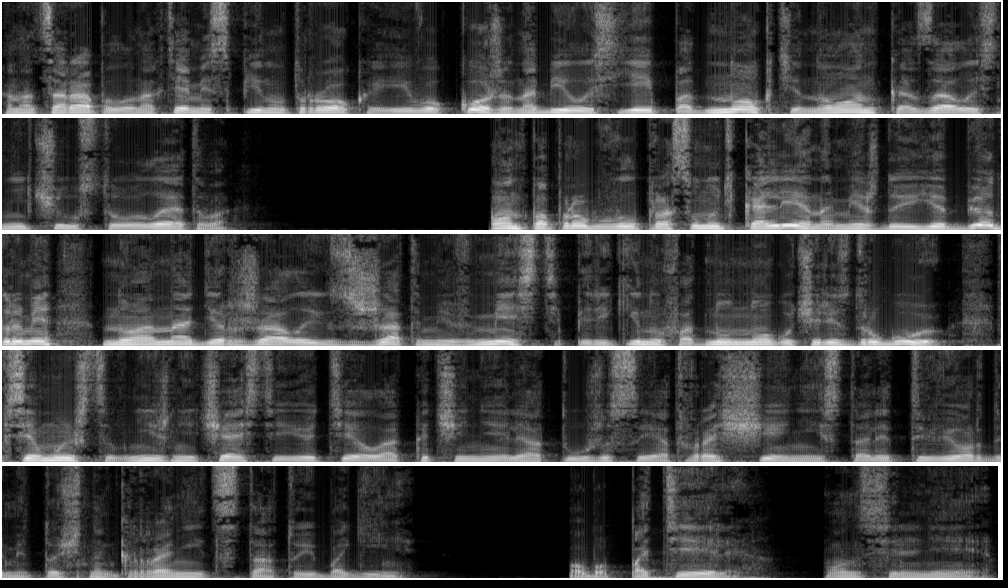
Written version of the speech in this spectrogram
Она царапала ногтями спину Трока, и его кожа набилась ей под ногти, но он, казалось, не чувствовал этого — он попробовал просунуть колено между ее бедрами, но она держала их сжатыми вместе, перекинув одну ногу через другую. Все мышцы в нижней части ее тела окоченели от ужаса и отвращения и стали твердыми, точно гранит статуи богини. Оба потели, он сильнее.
